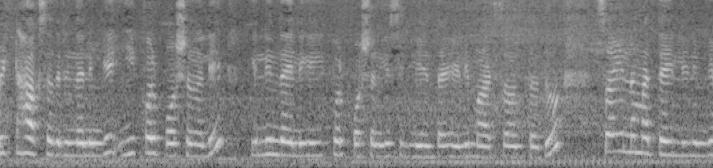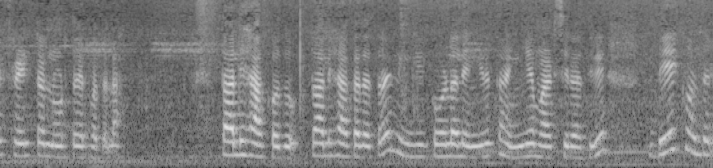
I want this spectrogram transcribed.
ಬಿಟ್ಟು ಹಾಕ್ಸೋದ್ರಿಂದ ನಿಮಗೆ ಈಕ್ವಲ್ ಪೋರ್ಷನಲ್ಲಿ ಇಲ್ಲಿಂದ ಇಲ್ಲಿಗೆ ಈಕ್ವಲ್ ಪೋರ್ಷನ್ಗೆ ಸಿಗಲಿ ಅಂತ ಹೇಳಿ ಮಾಡಿಸೋ ಅಂಥದ್ದು ಸೊ ಇನ್ನು ಮತ್ತೆ ಇಲ್ಲಿ ನಿಮಗೆ ಫ್ರಂಟಲ್ಲಿ ನೋಡ್ತಾ ಇರ್ಬೋದಲ್ಲ? ತಾಲಿ ಹಾಕೋದು. ತಾಲಿ ಹಾಕೋದ ಹತ್ರ ನಿಮಗೆ ಗೋಲ್ಡಲ್ಲಿ ಹೆಂಗಿರುತ್ತೆ ಹಾಗೆ ಮಾಡಿಸಿರೋದ್ವಿ. ಬೇಕು ಅಂದರೆ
